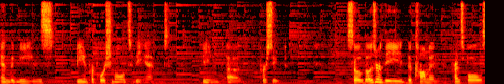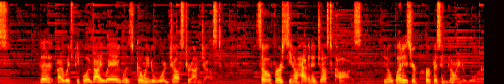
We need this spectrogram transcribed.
and the means being proportional to the end being uh, pursued. So those are the the common principles that by which people evaluate was going to war just or unjust. So first, you know, having a just cause. You know, what is your purpose in going to war?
